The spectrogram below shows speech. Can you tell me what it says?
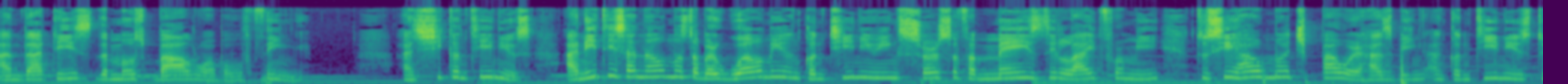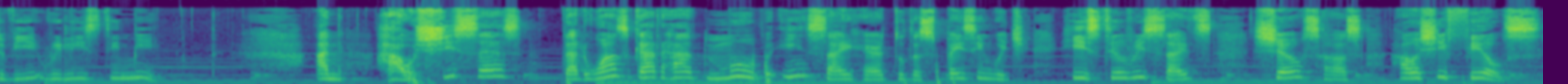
and that is the most valuable thing. And she continues, and it is an almost overwhelming and continuing source of amazed delight for me to see how much power has been and continues to be released in me. And how she says that once God had moved inside her to the space in which He still resides shows us how she feels.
